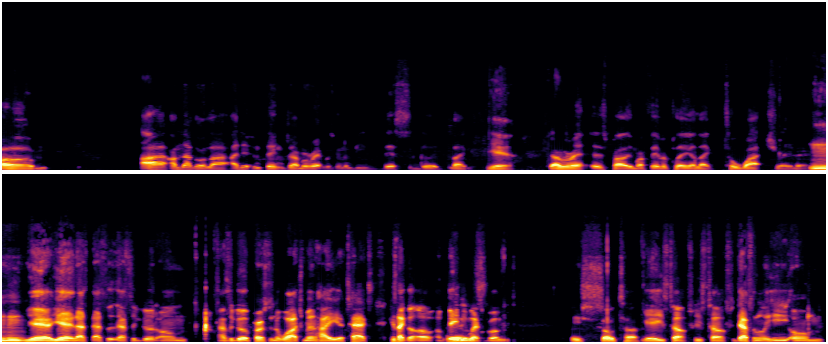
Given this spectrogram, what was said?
Um, I I'm not gonna lie. I didn't think Ja Morant was gonna be this good. Like, yeah, Ja Morant is probably my favorite player, like to watch right now. Mm-hmm. Yeah, yeah. That's that's a that's a good um that's a good person to watch, man. How he attacks. He's like a, a baby Yeah, Westbrook. He's so tough. Yeah, he's tough. He's tough. Definitely. He um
